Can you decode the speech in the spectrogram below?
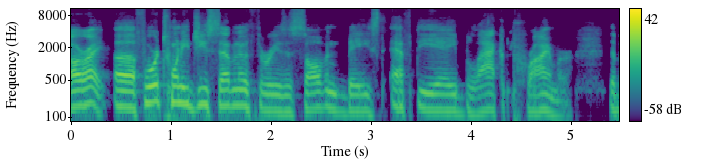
All right. Uh, 420G703 is a solvent based FDA black primer. The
